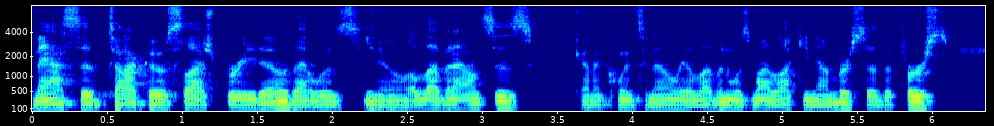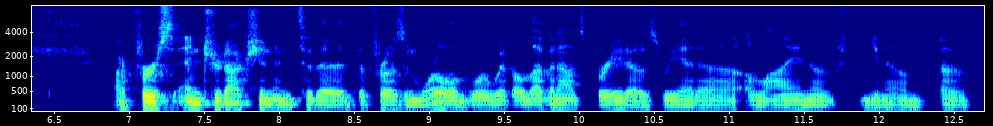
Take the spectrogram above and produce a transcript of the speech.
massive taco slash burrito that was you know 11 ounces kind of coincidentally 11 was my lucky number. So the first our first introduction into the the frozen world were with 11 ounce burritos. We had a, a line of you know of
